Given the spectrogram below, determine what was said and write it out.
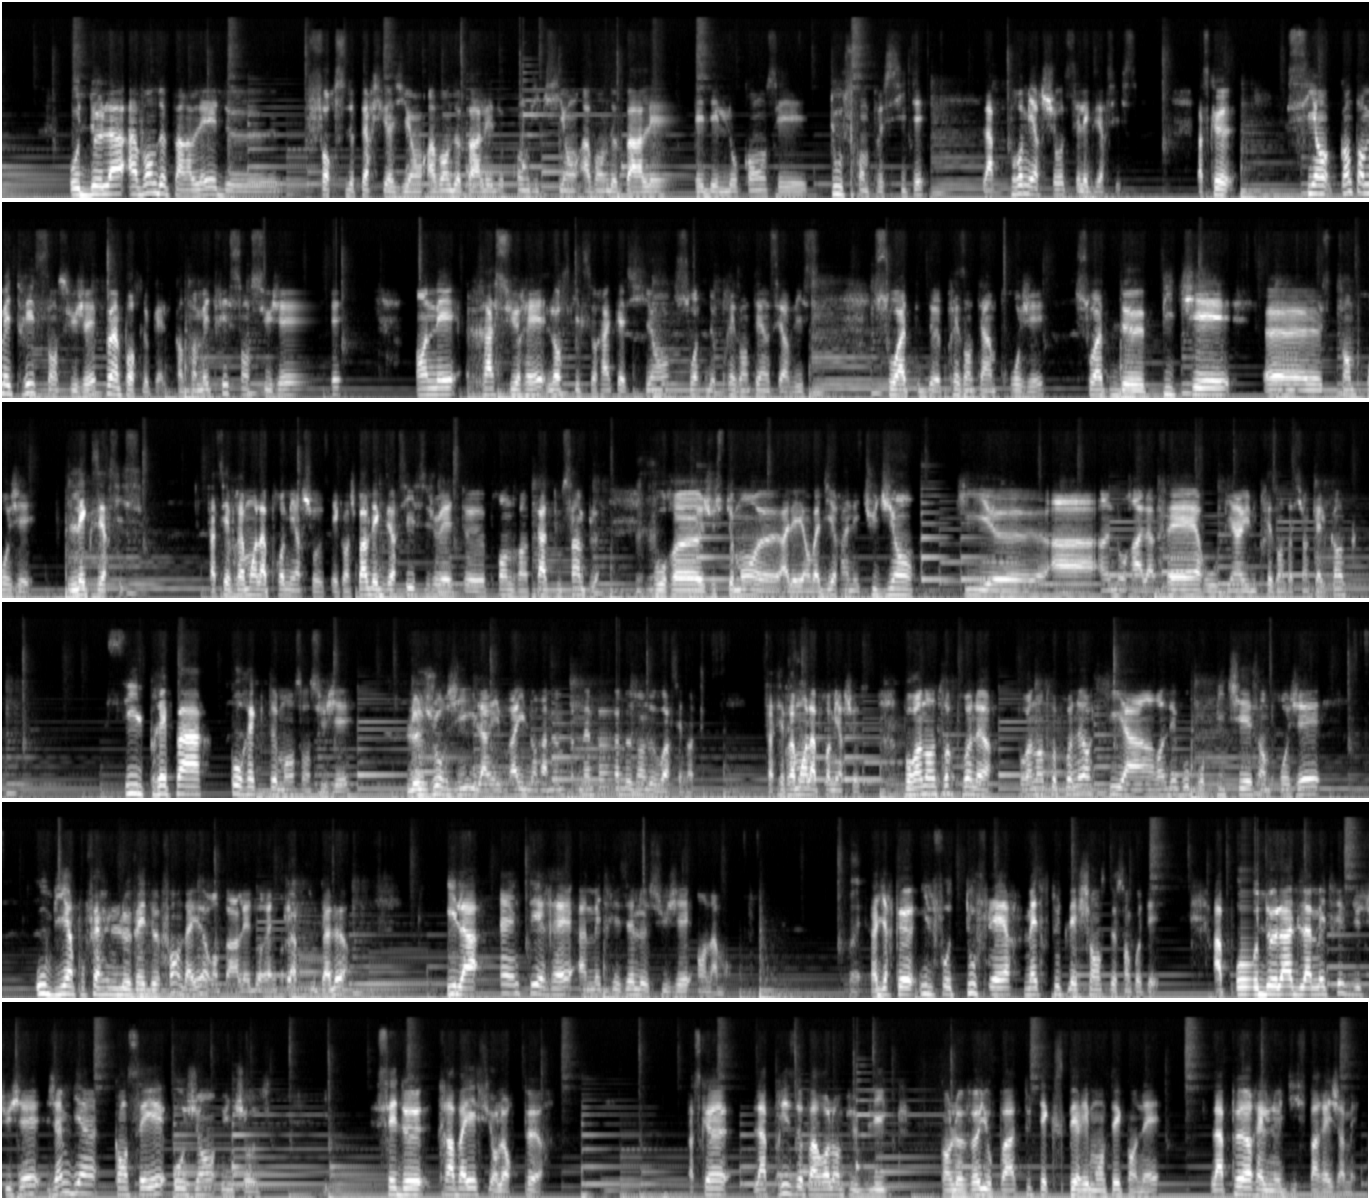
Au-delà, avant de parler de force de persuasion, avant de parler de conviction, avant de parler d'éloquence et tout ce qu'on peut citer, la première chose, c'est l'exercice. Parce que si on, quand on maîtrise son sujet, peu importe lequel, quand on maîtrise son sujet, on est rassuré lorsqu'il sera question soit de présenter un service, soit de présenter un projet, soit de pitcher euh, son projet, l'exercice. Ça, c'est vraiment la première chose. Et quand je parle d'exercice, je vais te prendre un cas tout simple mhm. pour euh, justement, euh, aller, on va dire, un étudiant qui a un oral à faire ou bien une présentation quelconque. S'il prépare correctement son sujet, le jour J, il arrivera, il n'aura même, même, pas besoin de voir ses notes. Ça, c'est vraiment la première chose. Pour un entrepreneur, pour un entrepreneur qui a un rendez-vous pour pitcher son projet, ou bien pour faire une levée de fonds, d'ailleurs, on parlait de Club tout à l'heure, il a intérêt à maîtriser le sujet en amont. C'est-à-dire qu'il faut tout faire, mettre toutes les chances de son côté. Au-delà de la maîtrise du sujet, j'aime bien conseiller aux gens une chose, c'est de travailler sur leur peur. Parce que la prise de parole en public, qu'on le veuille ou pas, tout expérimenté qu'on est, la peur, elle ne disparaît jamais.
